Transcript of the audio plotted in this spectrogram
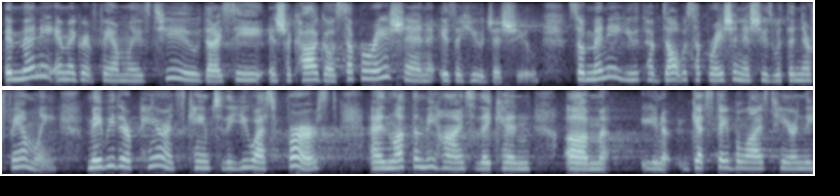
In many immigrant families, too, that I see in Chicago, separation is a huge issue. So many youth have dealt with separation issues within their family. Maybe their parents came to the U.S. first and left them behind so they can um, you know, get stabilized here in the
